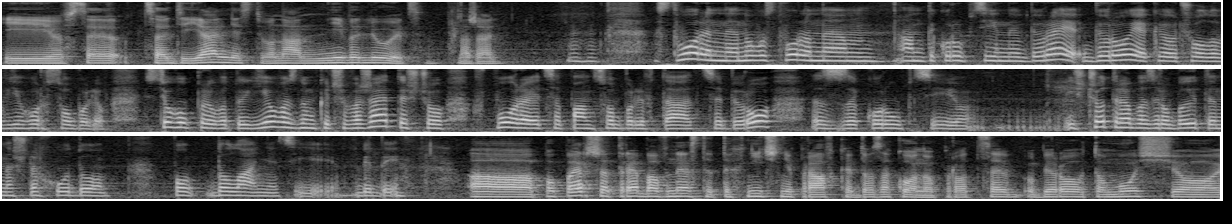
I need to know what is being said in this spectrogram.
і все ця діяльність вона нівелюється, на жаль. Створене новостворене антикорупційне бюро, бюро, яке очолив Єгор Соболєв. З цього приводу є у вас думки? Чи вважаєте, що впорається пан Соболєв та це бюро з корупцією? І що треба зробити на шляху до подолання цієї біди? По-перше, треба внести технічні правки до закону про це бюро, тому що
